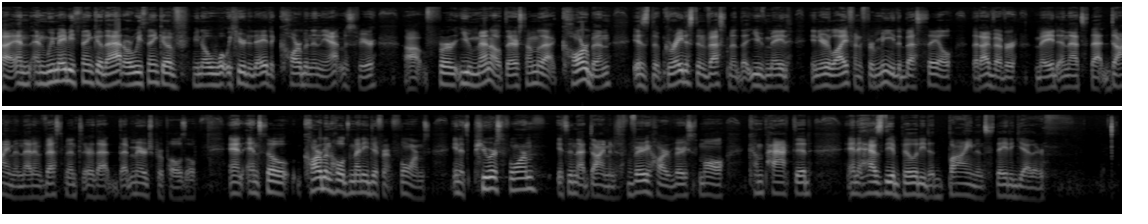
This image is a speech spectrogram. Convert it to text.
Uh, and, and we maybe think of that, or we think of you know what we hear today, the carbon in the atmosphere. Uh, for you men out there, some of that carbon is the greatest investment that you've made in your life, and for me, the best sale that I've ever made, and that's that diamond, that investment or that, that marriage proposal. And, and so carbon holds many different forms. In its purest form, it's in that diamond. It's very hard, very small, compacted, and it has the ability to bind and stay together.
